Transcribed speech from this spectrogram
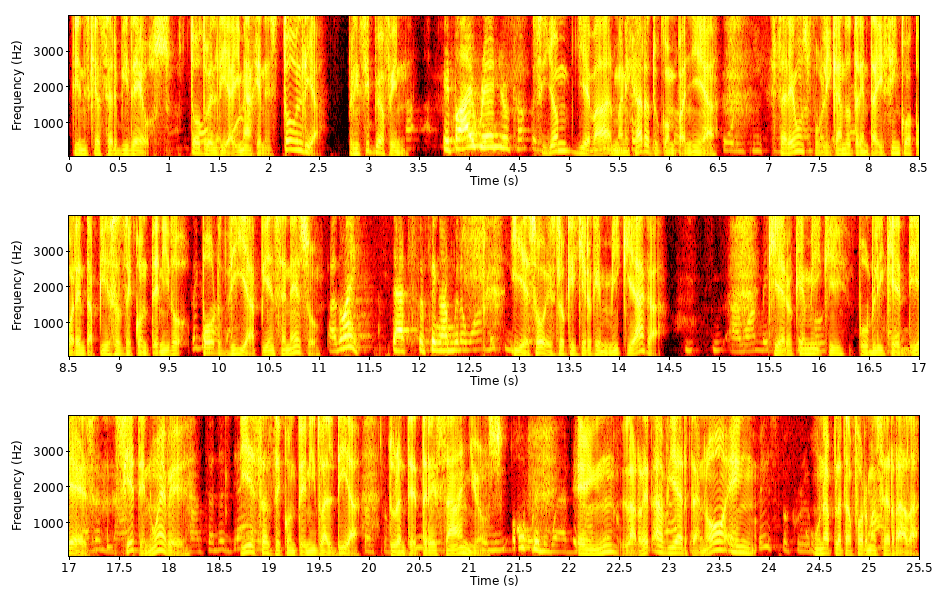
Tienes que hacer videos todo el día, imágenes, todo el día, principio a fin. Si yo llevara, manejara tu compañía, estaríamos publicando 35 a 40 piezas de contenido por día. Piensa en eso. Y eso es lo que quiero que Mickey haga. Quiero que Mickey publique 10, 7, 9 piezas de contenido al día durante tres años en la red abierta, no en una plataforma cerrada.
